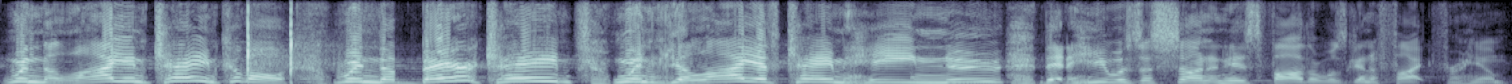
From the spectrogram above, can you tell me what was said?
when the lion came, come on, when the bear came, when Goliath came, he knew that he was a son and his father was going to fight for him.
